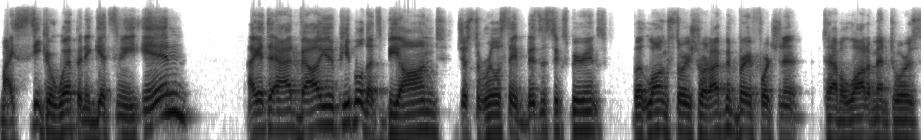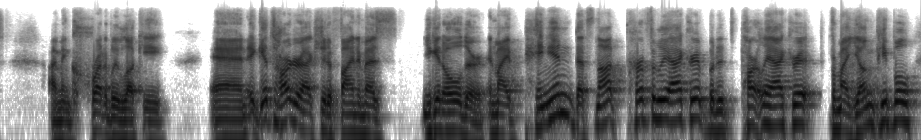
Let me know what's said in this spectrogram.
my secret weapon. It gets me in. I get to add value to people that's beyond just the real estate business experience. But long story short, I've been very fortunate to have a lot of mentors. I'm incredibly lucky. And it gets harder actually to find them as you get older. In my opinion, that's not perfectly accurate, but it's partly accurate for my young people.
